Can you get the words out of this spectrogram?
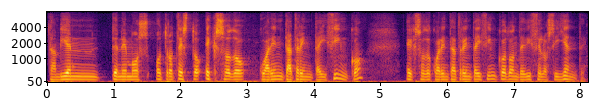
también tenemos otro texto, Éxodo 40-35, Éxodo 40-35, donde dice lo siguiente.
